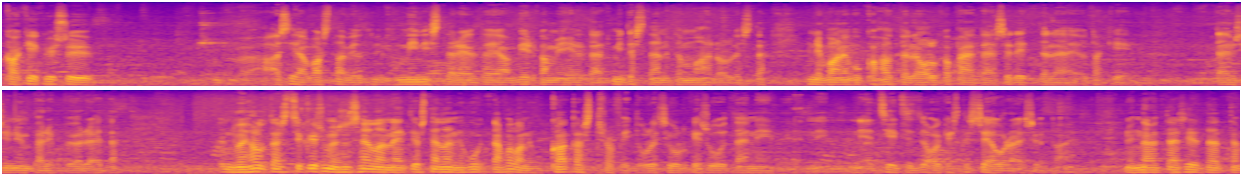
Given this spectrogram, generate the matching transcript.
Kaikki kysyy asiaa vastaavilta niin ministereiltä ja virkamiehiltä, että miten tämä nyt on mahdollista. Ja ne vaan niin kohottelee olkapäätä ja selittelee jotakin täysin ympäripyöreitä. Me halutaan, että se kysymys on sellainen, että jos tällainen tavallaan niin katastrofi tulisi julkisuuteen, niin, niin, niin että siitä sitten oikeasti seuraisi jotain. Nyt näyttää siltä, että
